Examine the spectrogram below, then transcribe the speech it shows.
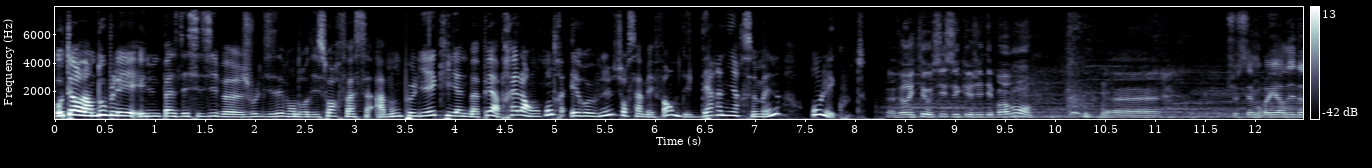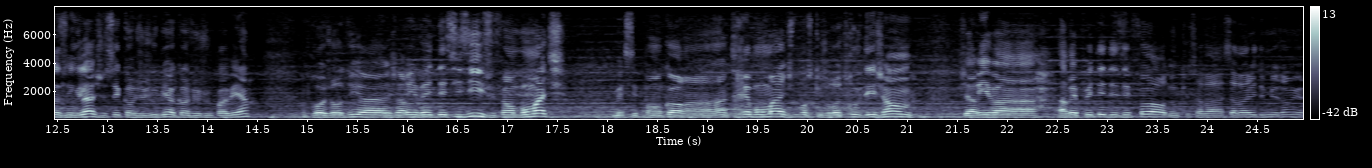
Auteur d'un doublé et d'une passe décisive, je vous le disais vendredi soir face à Montpellier, Kylian Mbappé, après la rencontre, est revenu sur sa méforme des dernières semaines. On l'écoute. La vérité aussi, c'est que j'étais pas bon. Euh, je sais me regarder dans une glace, je sais quand je joue bien, quand je joue pas bien. Après aujourd'hui, euh, j'arrive à être décisif, je fais un bon match, mais c'est pas encore un très bon match. Je pense que je retrouve des jambes j'arrive à, répéter des efforts, donc ça va, ça va aller de mieux en mieux.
